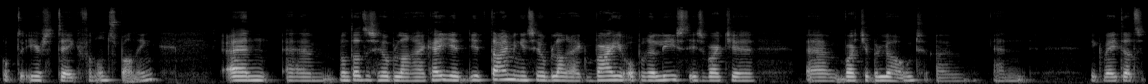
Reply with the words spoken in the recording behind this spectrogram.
op de eerste teken van ontspanning. En, um, want dat is heel belangrijk. Hè? Je, je timing is heel belangrijk. Waar je op released is wat je, um, wat je beloont. en ik weet dat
